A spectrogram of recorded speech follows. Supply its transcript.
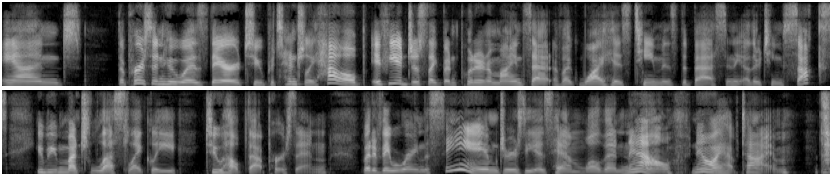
And the person who was there to potentially help, if he had just like been put in a mindset of like why his team is the best and the other team sucks, he'd be much less likely to help that person. But if they were wearing the same jersey as him, well then now, now I have time.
